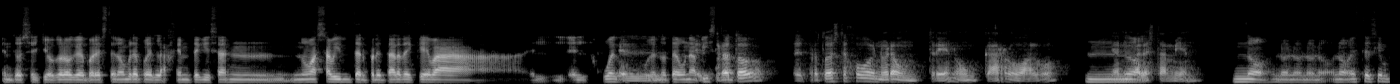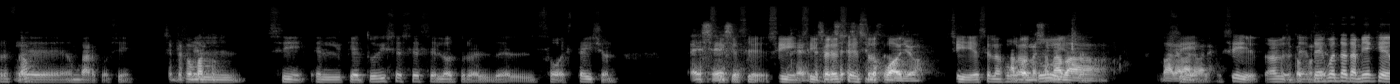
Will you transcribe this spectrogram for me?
entonces yo creo que por este nombre pues la gente quizás no ha sabido interpretar de qué va el, juego, el, no te da una el pista. Proto, ¿El proto de este juego no era un tren o un carro o algo? ¿Y no, animales también? No, no, no, no, no, no, este siempre fue un barco, sí. ¿Siempre fue un barco? sí, el que tú dices es el otro, el del Zoo Station. Ese, sí, ese. sí, sí, pero ese, es lo he jugado yo. Sí, ese lo has Ah, jugado pues me tú sonaba... Vale, sí, vale, vale. Sí, ten- en cuenta también que,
